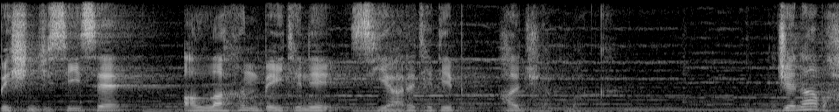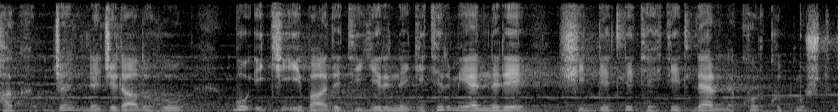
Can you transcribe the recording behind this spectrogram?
Beşincisi ise Allah'ın beytini ziyaret edip hac yapmak. Cenab-ı Hak Celle Celaluhu bu iki ibadeti yerine getirmeyenleri şiddetli tehditlerle korkutmuştur.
